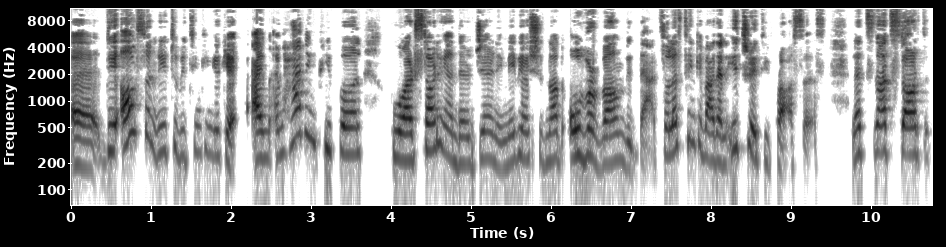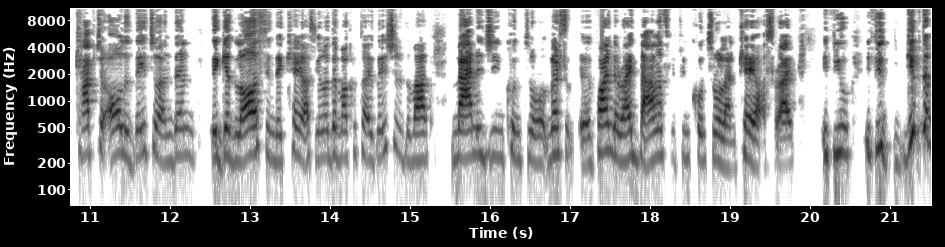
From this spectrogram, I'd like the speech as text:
Uh, they also need to be thinking, okay, I'm I'm having people who are starting on their journey. Maybe I should not overwhelm with that. So let's think about an iterative process. Let's not start capture all the data and then they get lost in the chaos. You know, democratization is about managing control versus uh, find the right balance between control and chaos, right? if you if you give them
